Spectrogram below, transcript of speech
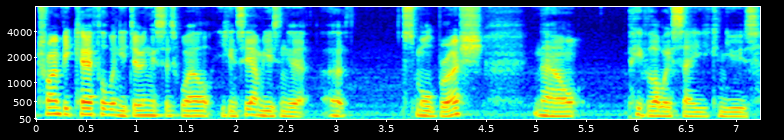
try and be careful when you're doing this as well. You can see I'm using a, a small brush. Now, people always say you can use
